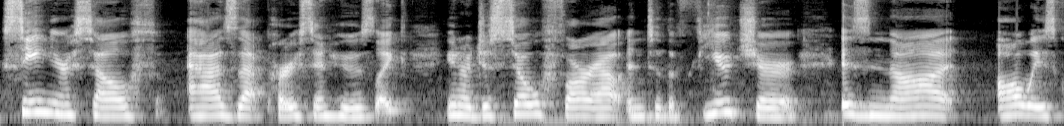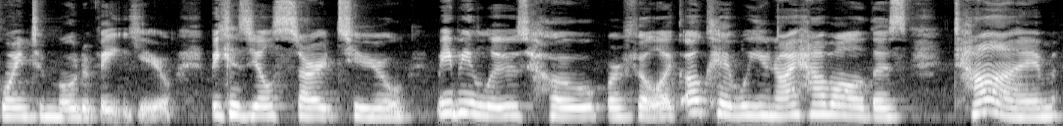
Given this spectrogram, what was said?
seeing yourself as that person who's like, you know, just so far out into the future is not always going to motivate you because you'll start to maybe lose hope or feel like okay well you know i have all this time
